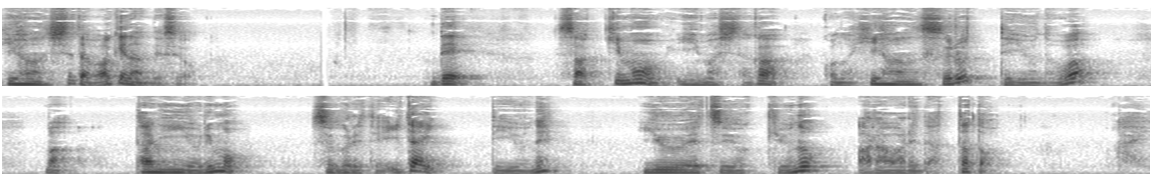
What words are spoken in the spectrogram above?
批判してたわけなんですよ。で、さっきも言いましたが、この批判するっていうのは、まあ、他人よりも優れていたいっていうね、優越欲求の表れだったと。はい。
